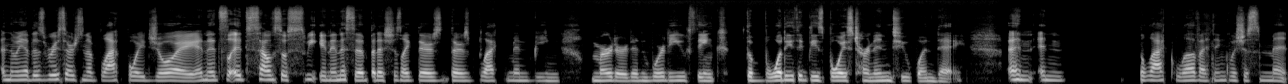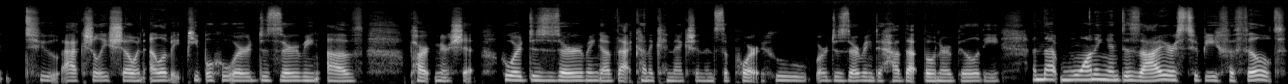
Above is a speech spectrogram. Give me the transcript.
And then we have this resurgence of black boy joy, and it's it sounds so sweet and innocent, but it's just like there's there's black men being murdered, and where do you think the what do you think these boys turn into one day? And and black love i think was just meant to actually show and elevate people who are deserving of partnership who are deserving of that kind of connection and support who are deserving to have that vulnerability and that wanting and desires to be fulfilled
